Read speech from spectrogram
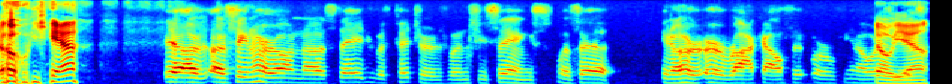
Oh yeah. Yeah, I've I've seen her on uh, stage with pictures when she sings with uh, you know, her her rock outfit or you know. Oh yeah.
